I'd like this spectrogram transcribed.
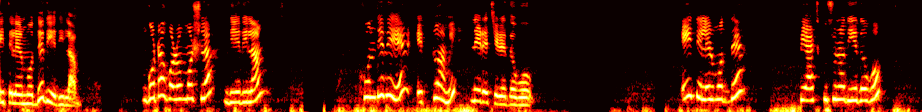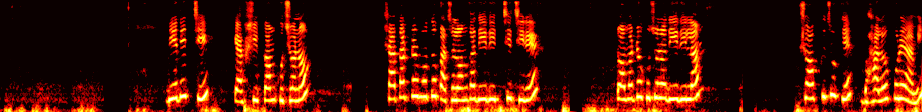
এই তেলের মধ্যে দিয়ে দিলাম। গোটা গরম মশলা দিয়ে দিলাম। খুন্তি দিয়ে একটু আমি নেড়ে চেড়ে দেব। এই তেলের মধ্যে পেঁয়াজ কুচুনো দিয়ে দেবো। দিয়ে দিচ্ছি ক্যাপসিকাম কুচোনো। সাত আটটার মতো কাঁচা লঙ্কা দিয়ে দিচ্ছি চিড়ে। টমেটো কুচোনো দিয়ে দিলাম। সব কিছুকে ভালো করে আমি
